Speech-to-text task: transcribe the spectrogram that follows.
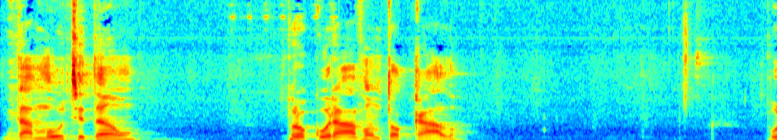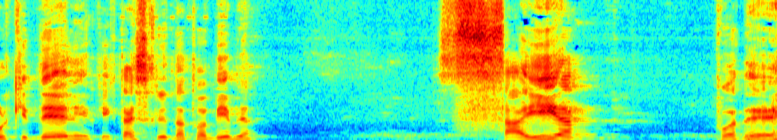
da multidão procuravam tocá-lo. Porque dele, o que está escrito na tua Bíblia? Saía poder.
